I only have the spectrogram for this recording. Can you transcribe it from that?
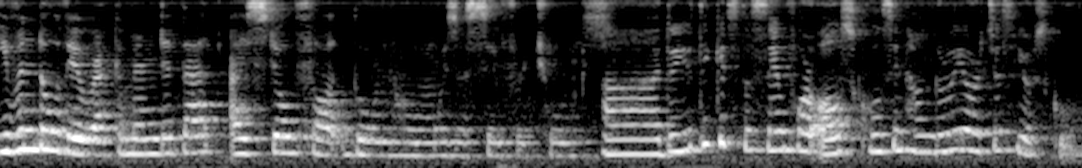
even though they recommended that, I still thought going home was a safer choice. Uh, do you think it's the same for all schools in Hungary or just your school?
